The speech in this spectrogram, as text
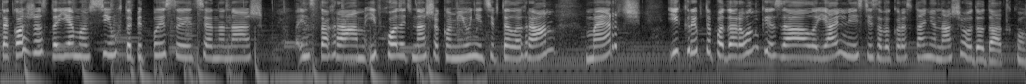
Також роздаємо всім, хто підписується на наш інстаграм і входить в наше ком'юніті в Телеграм, мерч і криптоподарунки за лояльність і за використання нашого додатку.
